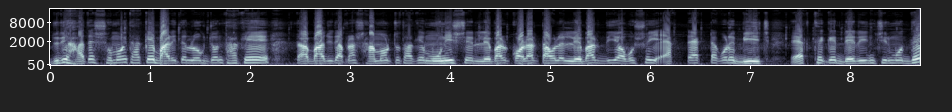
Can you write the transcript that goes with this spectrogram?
যদি হাতে সময় থাকে, বাড়িতে লোকজন থাকে, তা বা যদি আপনার সামর্থ্য থাকে, মনীষের লেবার করার, তাহলে লেবার দিয়ে অবশ্যই একটা একটা করে বীজ এক থেকে দেড় ইঞ্চির মধ্যে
